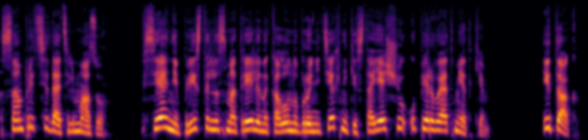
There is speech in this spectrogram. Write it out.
сам председатель Мазур. Все они пристально смотрели на колонну бронетехники, стоящую у первой отметки. Итак,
